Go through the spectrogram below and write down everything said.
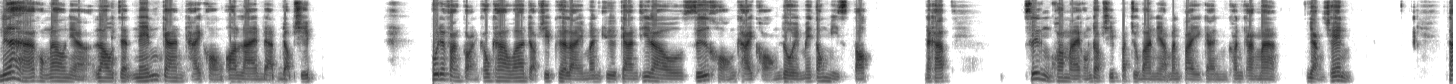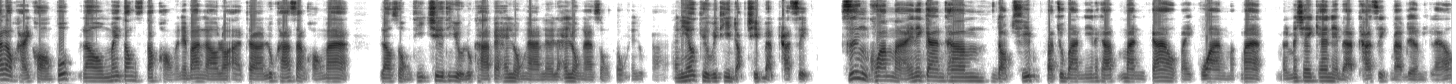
เนื้อหาของเราเนี่ยเราจะเน้นการขายของออนไลน์แบบ Dropship พูดให้ฟังก่อนคร่าวๆว่า Dropship คืออะไร มันคือการที่เราซื้อของขายของโดยไม่ต้องมีสต็อกนะครับซึ่งความหมายของ Dropship ปัจจุบันเนี่ยมันไปกันค่อนข้างมาก อย่างเช่น ถ้าเราขายของปุ๊บเราไม่ต้องสต็อกของไว้ในบ้านเรา เราอาจจะลูกค้าสั่งของมาเราส่งที่ชื่อที่อยู่ลูกค้าไปให้โรงงานเลย แล้วให้โรงงานส่งตรงให้ลูกค้า อันนี้ก็คือวิธี Dropship แบบคลาสสิกซึ่งความหมายในการทำ Dropship ปัจจุบันนี้นะครับ มันก้าวไปกว้างมาก ๆ มันไม่ใช่แค่ในแบบคลาสสิกแบบเดิมอีกแล้ว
